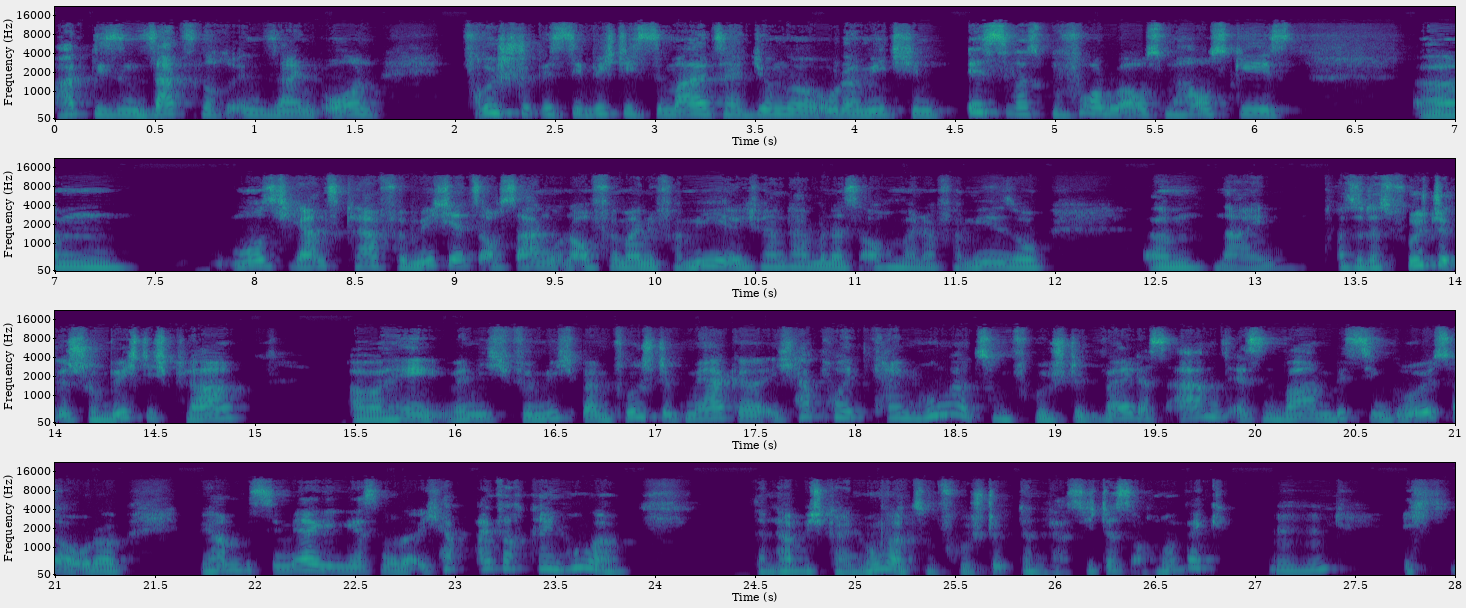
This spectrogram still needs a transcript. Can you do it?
hat diesen Satz noch in seinen Ohren, Frühstück ist die wichtigste Mahlzeit, Junge oder Mädchen, isst was, bevor du aus dem Haus gehst. Ähm, muss ich ganz klar für mich jetzt auch sagen und auch für meine Familie, ich handhabe das auch in meiner Familie so, ähm, nein. Also das Frühstück ist schon wichtig, klar, aber hey, wenn ich für mich beim Frühstück merke, ich habe heute keinen Hunger zum Frühstück, weil das Abendessen war ein bisschen größer oder wir haben ein bisschen mehr gegessen oder ich habe einfach keinen Hunger, dann habe ich keinen Hunger zum Frühstück, dann lasse ich das auch mal weg. Mhm. Ich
